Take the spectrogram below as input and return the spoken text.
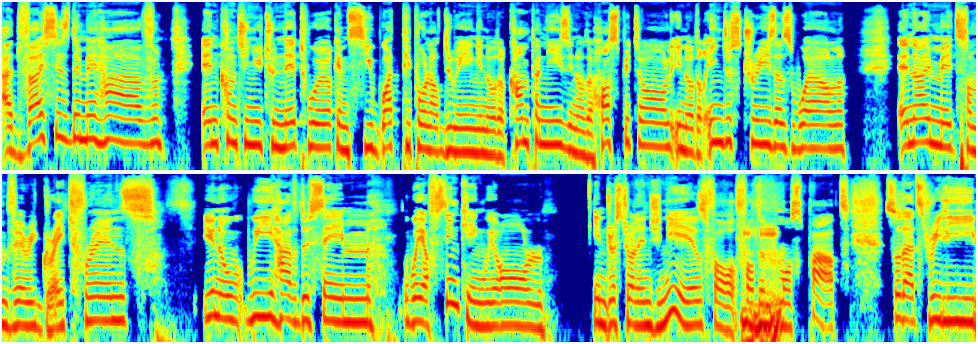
advices they may have, and continue to network and see what people are doing in other companies, in other hospitals, in other industries as well. And I made some very great friends. You know, we have the same way of thinking. We're all industrial engineers for, for mm-hmm. the most part. So that's really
